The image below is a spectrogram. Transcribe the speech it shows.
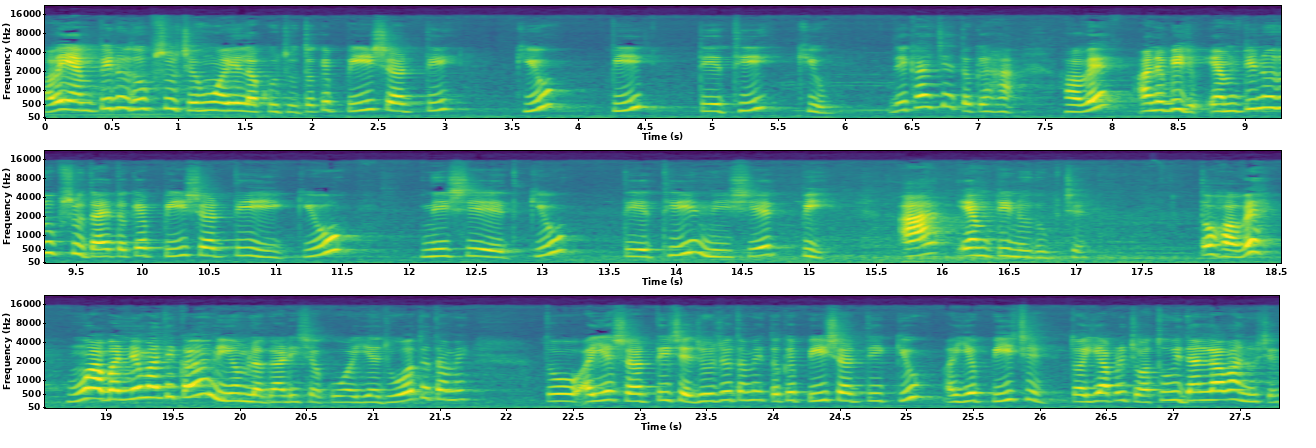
હવે એમપીનું રૂપ શું છે? હું અહીંયા લખું છું. તો કે પી શરતી ક્યુ પી તેથી ક્યુ દેખાય છે? તો કે હા. હવે, અને બીજું એમટીનું રૂપ શું થાય? તો કે પી શરતી ક્યુ નિષેધ ક્યુ તેથી નિષેધ પી આ એમટીનું રૂપ છે. તો હવે, હું આ બંનેમાંથી કયો નિયમ લગાડી શકું? અહીંયા જુઓ તો તમે. તો અહીંયા શરતી છે. જોજો તમે, તો કે પી શરતી ક્યુ? અહીંયા પી છે. તો અહીંયા આપણે ચોથું વિધાન લાવવાનું છે.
